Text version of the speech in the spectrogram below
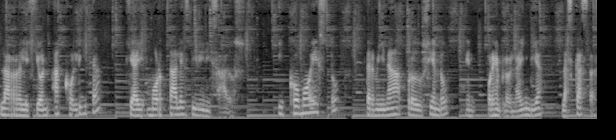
la religión acolita que hay mortales divinizados y cómo esto termina produciendo, en, por ejemplo, en la India, las castas.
